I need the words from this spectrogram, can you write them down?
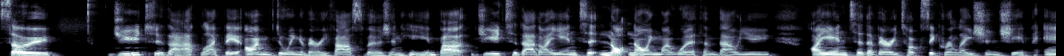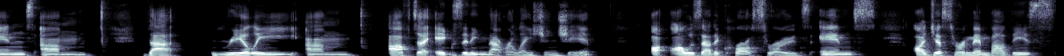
So, due to that, like I'm doing a very fast version here, but due to that, I entered not knowing my worth and value. I entered a very toxic relationship, and um, that really, um, after exiting that relationship, I, I was at a crossroads, and I just remember this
